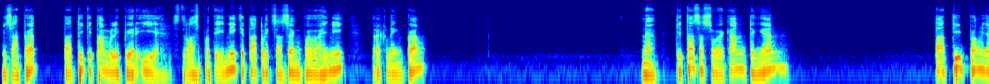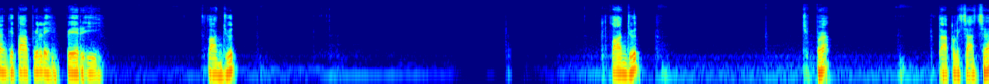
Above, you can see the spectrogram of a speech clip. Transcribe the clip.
Ini sahabat tadi kita milih BRI ya setelah seperti ini kita klik saja yang bawah ini rekening bank Nah, kita sesuaikan dengan tadi bank yang kita pilih, BRI. Lanjut. Lanjut. Coba kita klik saja.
